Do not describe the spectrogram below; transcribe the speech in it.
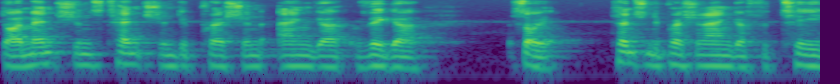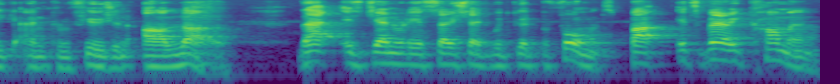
dimensions tension, depression, anger, vigor sorry, tension, depression, anger, fatigue, and confusion are low that is generally associated with good performance, but it's very common.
